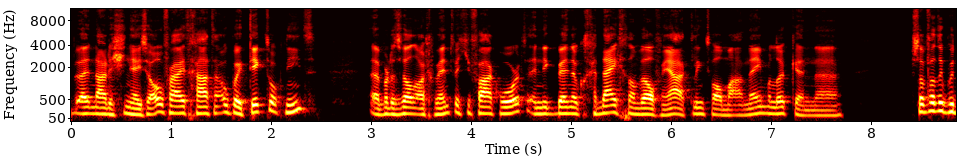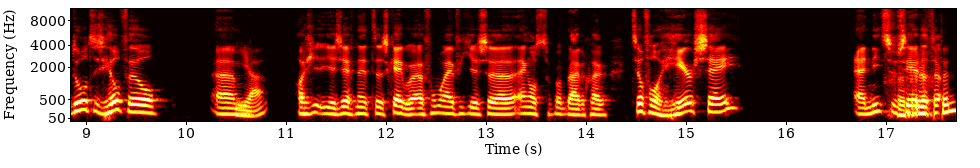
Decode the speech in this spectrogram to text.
naar de Chinese overheid gaat. En ook bij TikTok niet. Uh, maar dat is wel een argument wat je vaak hoort. En ik ben ook geneigd dan wel van ja, het klinkt wel maar aannemelijk. En uh, snap wat ik bedoel? Het is heel veel. Um, ja. Als je, je zegt net, uh, skateboard, even om eventjes uh, Engels te blijven gebruiken. Het is heel veel hearsay. En niet zozeer dat er.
